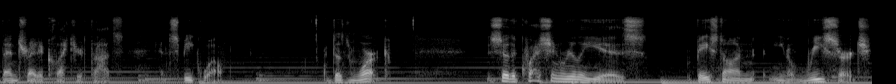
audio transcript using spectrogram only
Then try to collect your thoughts and speak well. It doesn't work. So the question really is based on you know research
